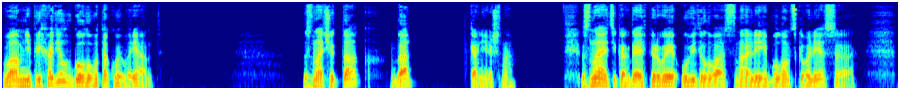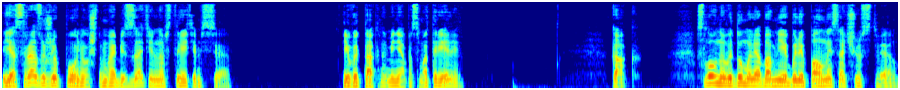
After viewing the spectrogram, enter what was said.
«Вам не приходил в голову такой вариант?» «Значит так, да?» «Конечно. Знаете, когда я впервые увидел вас на аллее Булонского леса, я сразу же понял, что мы обязательно встретимся. И вы так на меня посмотрели?» «Как?» Словно вы думали обо мне и были полны сочувствия.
